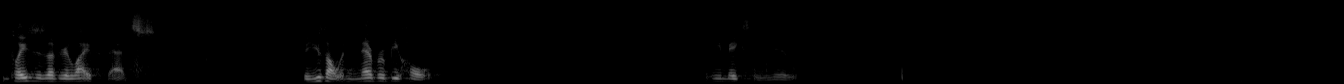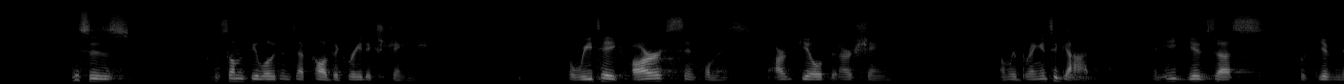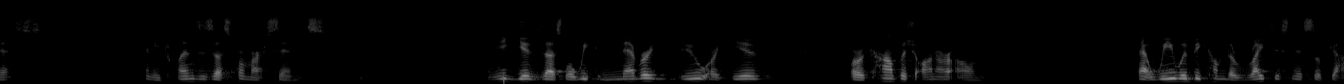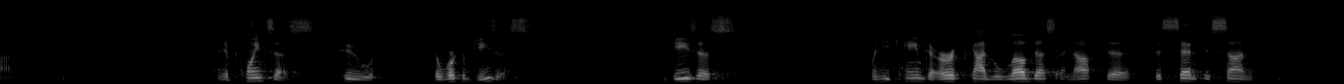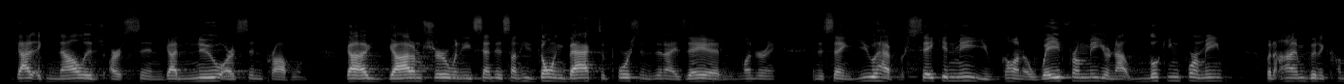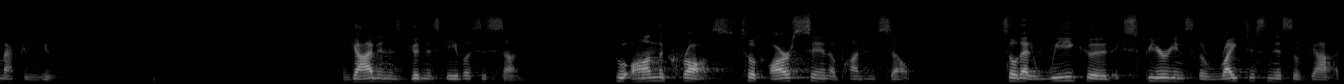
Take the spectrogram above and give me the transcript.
The places of your life that you thought would never be whole. And he makes them new. This is what some theologians have called the great exchange, where we take our sinfulness, our guilt, and our shame, and we bring it to God, and He gives us forgiveness, and He cleanses us from our sins. And He gives us what we can never do or give or accomplish on our own. That we would become the righteousness of God. And it points us to the work of Jesus. Jesus when he came to earth, God loved us enough to, to send his son. God acknowledged our sin. God knew our sin problem. God, God, I'm sure when he sent his son, he's going back to portions in Isaiah and wondering and is saying, You have forsaken me. You've gone away from me. You're not looking for me, but I'm going to come after you. And God, in his goodness, gave us his son, who on the cross took our sin upon himself so that we could experience the righteousness of God.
